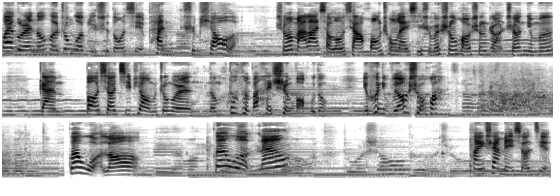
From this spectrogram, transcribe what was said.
外国人能和中国比吃东西，怕你吃飘了。什么麻辣小龙虾、蝗虫来袭，什么生蚝生长，只要你们敢报销机票，我们中国人能 都能把它吃成保护动以后你不要说话，怪我喽，怪我喽。欢迎善美小姐，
